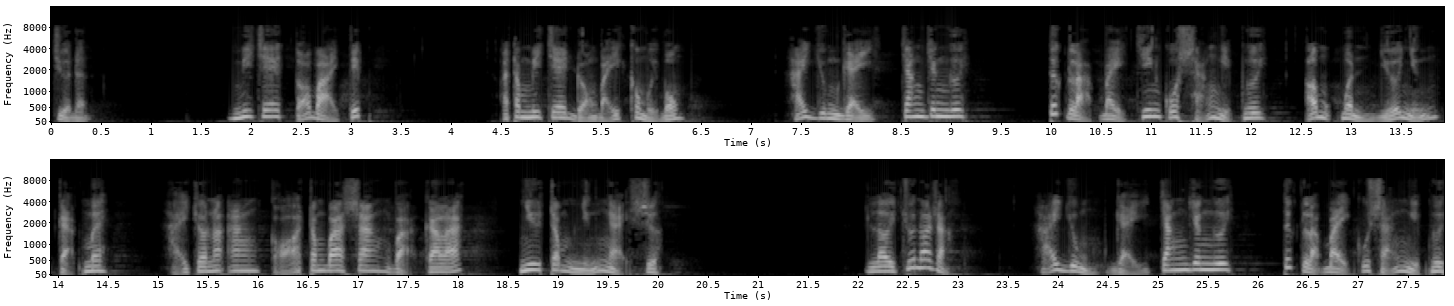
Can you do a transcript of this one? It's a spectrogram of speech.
chưa đến. Miche tỏ bài tiếp. Ở trong Miche đoạn 7 câu 14. Hãy dùng gậy chăn dân ngươi, tức là bày chiên của sản nghiệp ngươi, ở một mình giữa những cạc mê. Hãy cho nó ăn cỏ trong ba sang và ca lát, như trong những ngày xưa. Lời Chúa nói rằng, hãy dùng gậy chăn dân ngươi, tức là bày của sản nghiệp ngươi.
